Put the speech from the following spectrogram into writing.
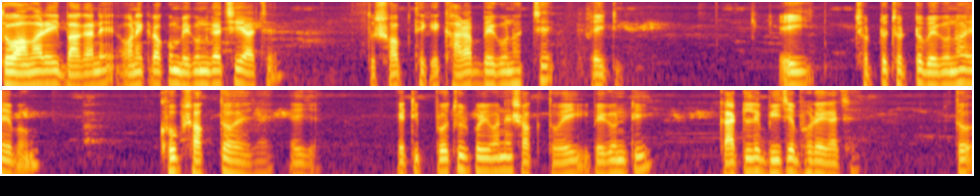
তো আমার এই বাগানে অনেক রকম বেগুন গাছই আছে। তো সব থেকে খারাপ বেগুন হচ্ছে এইটি। এই ছোট্ট ছোট্ট বেগুন হয় এবং খুব শক্ত হয়ে যায়। এই যে, এটি প্রচুর পরিমাণে শক্ত। এই বেগুনটি কাটলে বীজে ভরে গেছে। তো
